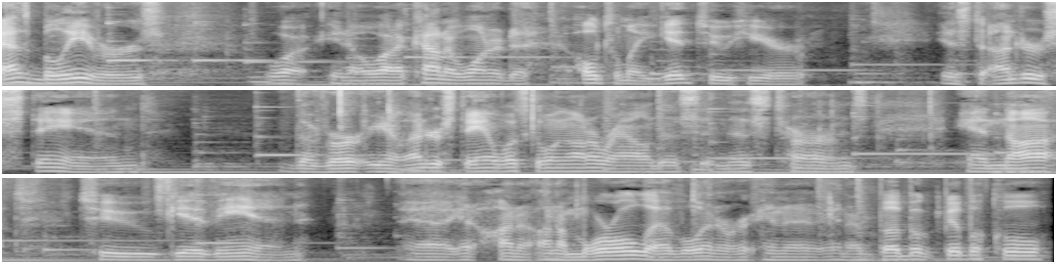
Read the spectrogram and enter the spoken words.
as believers, what you know, what I kind of wanted to ultimately get to here is to understand the ver- you know, understand what's going on around us in this terms and not to give in uh, on, a, on, a, moral level and in a, in a biblical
